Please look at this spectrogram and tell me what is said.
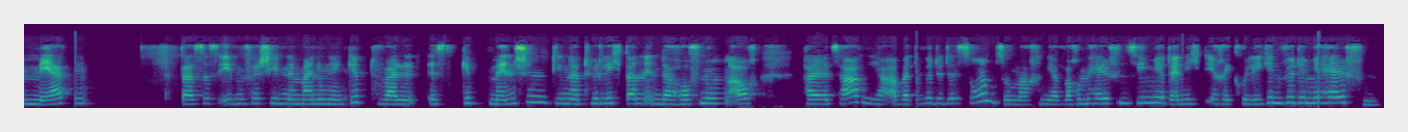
merken, dass es eben verschiedene Meinungen gibt, weil es gibt Menschen, die natürlich dann in der Hoffnung auch halt sagen, ja, aber da würde das so und so machen. Ja, warum helfen Sie mir denn nicht? Ihre Kollegin würde mir helfen.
